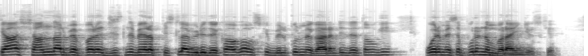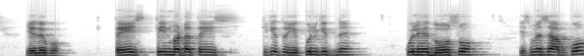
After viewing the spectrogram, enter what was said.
क्या शानदार पेपर है जिसने मेरा पिछला वीडियो देखा होगा उसकी बिल्कुल मैं गारंटी देता हूँ कि पूरे में से पूरे नंबर आएँगे उसके। ये देखो तेईस तीन बटा तेईस ठीक है तो ये कुल कितने? कुल है दो सौ। इसमें से आपको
